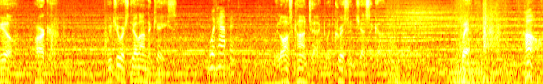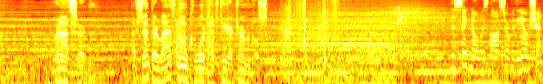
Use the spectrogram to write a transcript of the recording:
Jill, Parker, you two are still on the case. What happened? We lost contact with Chris and Jessica. When? How? We're not certain. I've sent their last known coordinates to your terminals. The signal was lost over the ocean.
